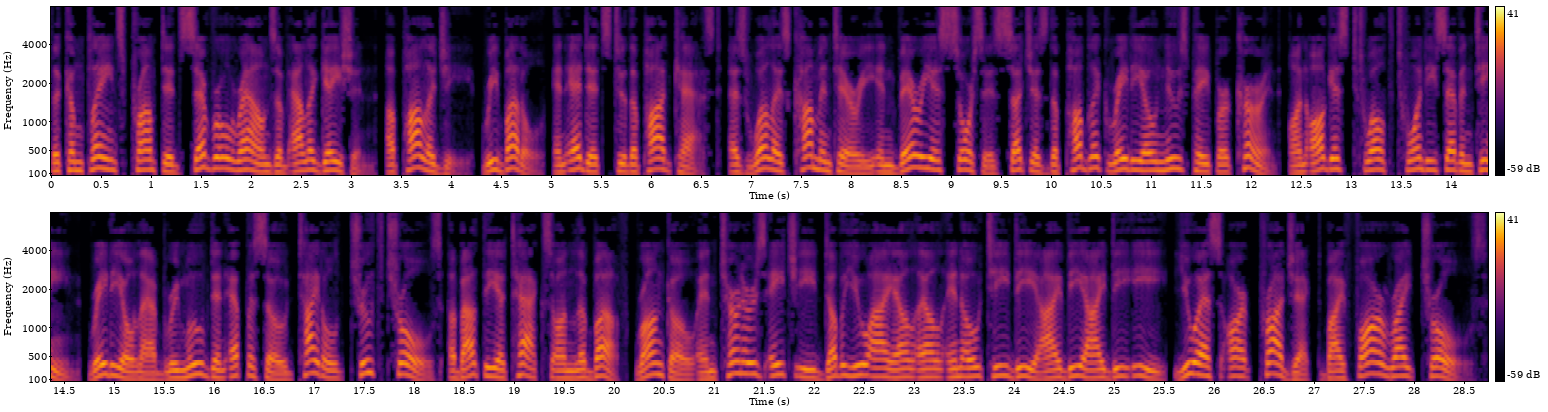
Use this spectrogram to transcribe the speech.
The complaints prompted several rounds of allegation, apology, rebuttal, and edits to the podcast, as well as commentary in various sources such as the public radio newspaper Current. On August 12, 2017, Radiolab removed an episode titled Truth Trolls about the attacks on LaBeouf, Rönkkö, and Turner's HEWILLNOTDIVIDE, U.S. art project by far-right trolls.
